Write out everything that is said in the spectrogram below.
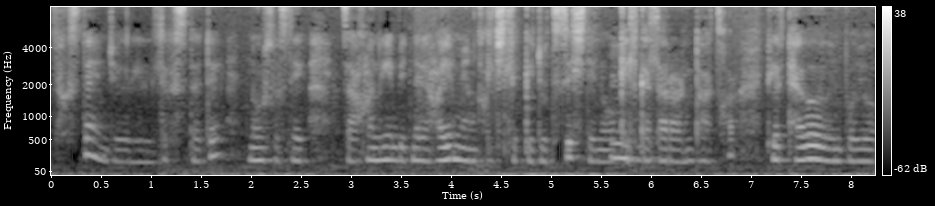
зохистой хэмжээгээр хэрэглэх хэрэгтэй тий. Нүүрс усныг за хоногийн бид нарын 2000 галчлэг гэж үзсэн шүү дээ нөгөө килокалор орон тооцохоор. Тэгэхээр 50% нь буюу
